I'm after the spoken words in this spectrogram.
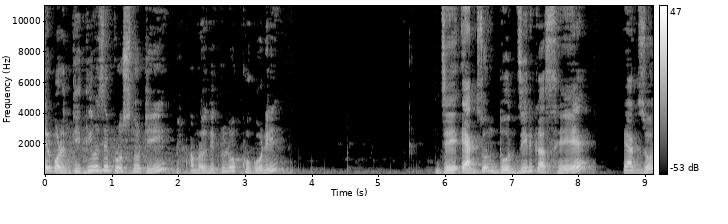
এরপরে দ্বিতীয় যে প্রশ্নটি, আমরা যদি একটু লক্ষ্য করি, যে একজন দর্জির কাছে একজন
